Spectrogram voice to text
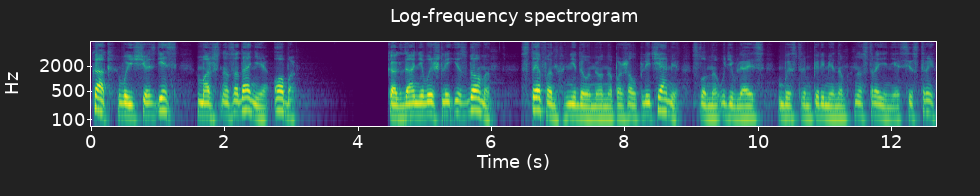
«Как, вы еще здесь? Марш на задание, оба!» Когда они вышли из дома, Стефан недоуменно пожал плечами, словно удивляясь быстрым переменам настроения сестры.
